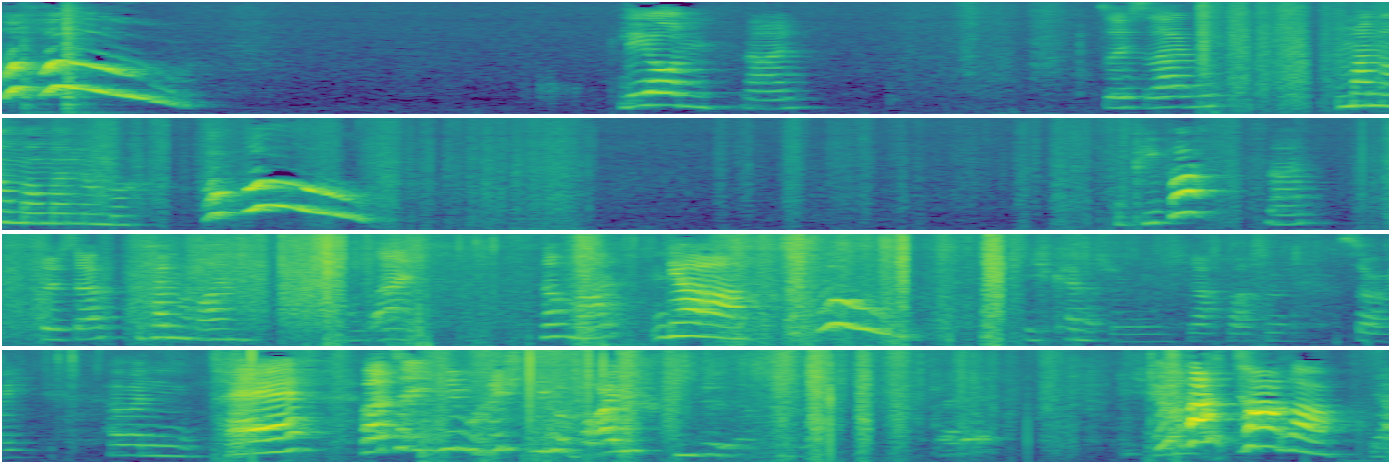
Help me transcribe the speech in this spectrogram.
Huhu! Leon, Nein. Soll ich sagen? mach nochmal, mach nochmal. Huhu! Ein Pieper? Nein. Soll ich sagen? Ich hab noch einen. Und eins. Nochmal. Ja. Huhu! Ich kann das schon nicht nachfassen. Sorry. Aber Hä? warte, ich nehme richtige Beispiele dafür. Ach, Tara. Ja.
